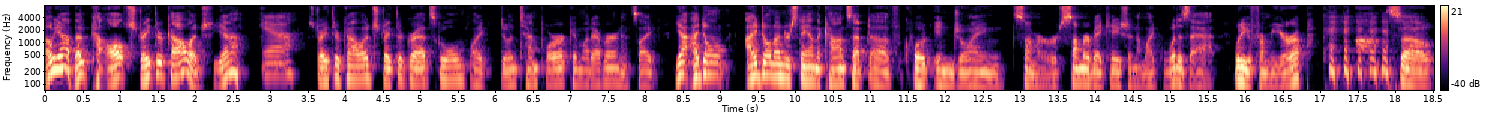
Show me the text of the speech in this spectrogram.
oh yeah, that all straight through college. Yeah. Yeah. Straight through college, straight through grad school, like doing temp work and whatever. And it's like, yeah, I don't, I don't understand the concept of quote enjoying summer or summer vacation. I'm like, what is that? What are you from Europe? So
